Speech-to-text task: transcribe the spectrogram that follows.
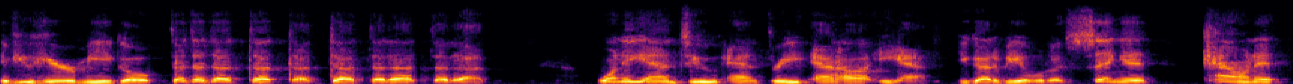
If you hear me go dot dot dot dot dot dot dot dot dot, one e and two and three and uh e and, you got to be able to sing it count it,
